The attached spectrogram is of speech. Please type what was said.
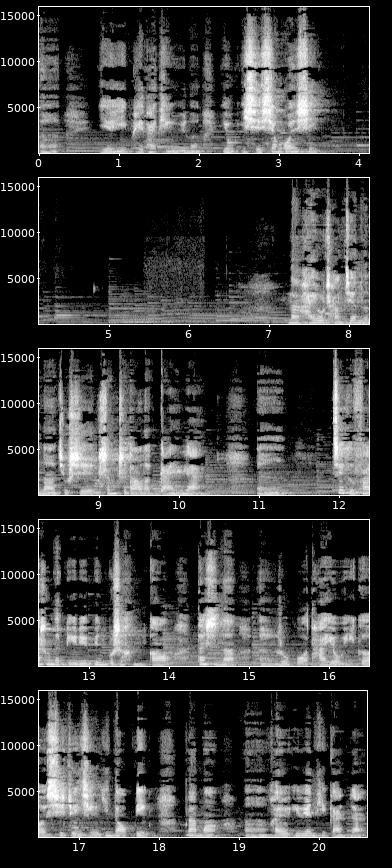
嗯，也与胚胎停育呢有一些相关性。那还有常见的呢，就是生殖道的感染，嗯，这个发生的比率并不是很高，但是呢，嗯，如果它有一个细菌性阴道病，那么，嗯，还有衣原体感染，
